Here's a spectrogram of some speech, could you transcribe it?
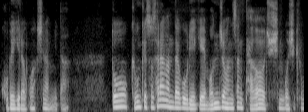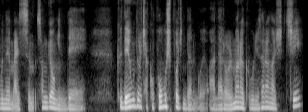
고백이라고 확신합니다. 또 그분께서 사랑한다고 우리에게 먼저 항상 다가와 주신 것이 그분의 말씀, 성경인데 그 내용들을 자꾸 보고 싶어진다는 거예요. 아, 나를 얼마나 그분이 사랑하실지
